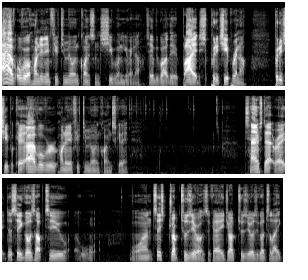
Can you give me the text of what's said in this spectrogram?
I have over 150 million coins on Shiba Inu right now. Tell people out there, buy it. It's pretty cheap right now pretty cheap, okay? I have over 150 million coins, okay? Times that, right? Just say it goes up to one. Just drop two zeros, okay? Drop two zeros, you go to like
